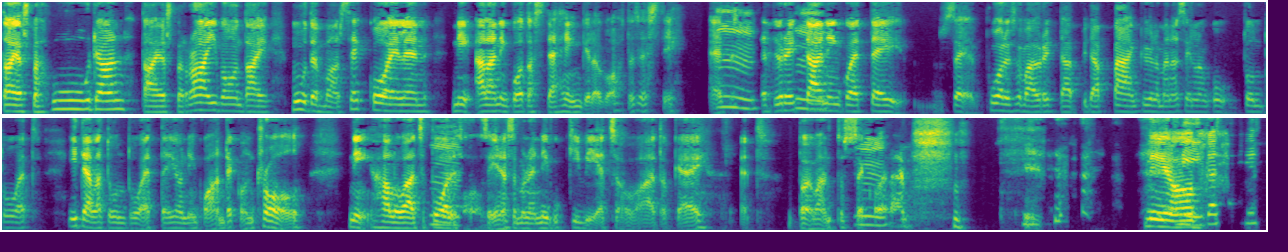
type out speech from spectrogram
tai jos mä huudan, tai jos mä raivoon, tai muuten vaan sekoilen, niin älä niin kuin, ota sitä henkilökohtaisesti. Että mm. et yrittää, mm. niin kuin, ettei se puoliso vaan yrittää pitää pään kylmänä silloin, kun tuntuu, että itsellä tuntuu, että ei ole niin kuin under control, niin haluaa, että se puoliso on mm. siinä semmoinen niin kuin kivi, että se on vaan, että okei, okay, että toi vaan nyt tuossa sekoilee. Mm. niin joo. Niin, just,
